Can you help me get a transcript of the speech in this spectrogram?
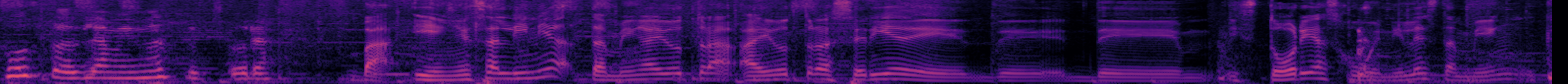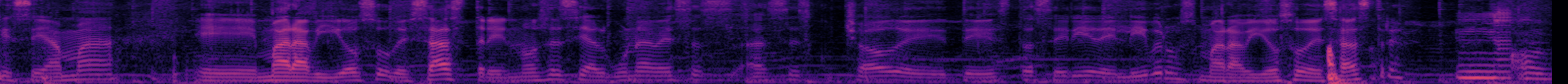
justo es la misma estructura. Va, y en esa línea también hay otra, hay otra serie de, historias juveniles también que se llama eh, Maravilloso Desastre. No sé si alguna vez has, escuchado de, esta serie de libros, Maravilloso Desastre. No.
